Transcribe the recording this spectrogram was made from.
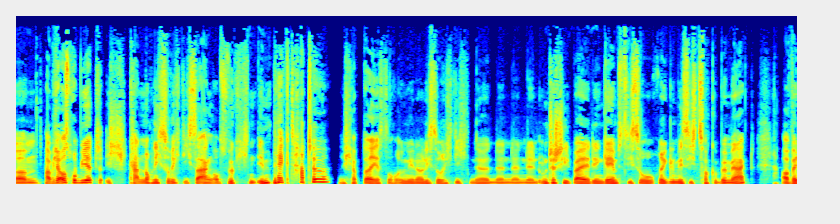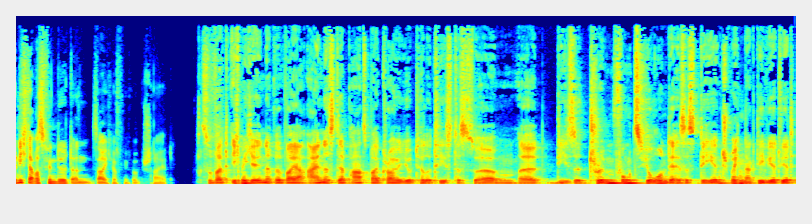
Ähm, habe ich ausprobiert. Ich kann noch nicht so richtig sagen, ob es wirklich einen Impact hatte. Ich habe da jetzt noch irgendwie noch nicht so richtig einen ne, ne, ne Unterschied bei den Games, die ich so regelmäßig zocke, bemerkt. Aber wenn ich da was finde, dann sage ich auf jeden Fall Bescheid. Soweit ich mich erinnere, war ja eines der Parts bei Cryo Utilities, dass ähm, äh, diese Trim-Funktion der SSD entsprechend aktiviert wird.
